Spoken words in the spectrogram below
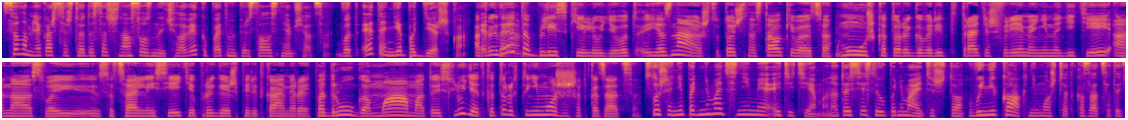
в целом мне кажется, что я достаточно осознанный человек, и поэтому перестала с ней общаться. Вот это не поддержка. А это... когда это близкие люди? Вот я знаю, что точно сталкиваются муж, который говорит, тратишь время не на детей, а на свои социальные сети, прыгаешь перед камерой. Подруга, мама, то есть люди, от которых ты не можешь отказаться. Слушай, не поднимать с ними эти темы. Ну, то есть если вы понимаете, что вы никак не можете отказаться от этих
